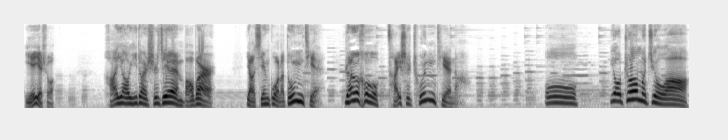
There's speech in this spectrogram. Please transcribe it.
爷爷说：“还要一段时间，宝贝儿，要先过了冬天，然后才是春天呢。”哦，要这么久啊！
